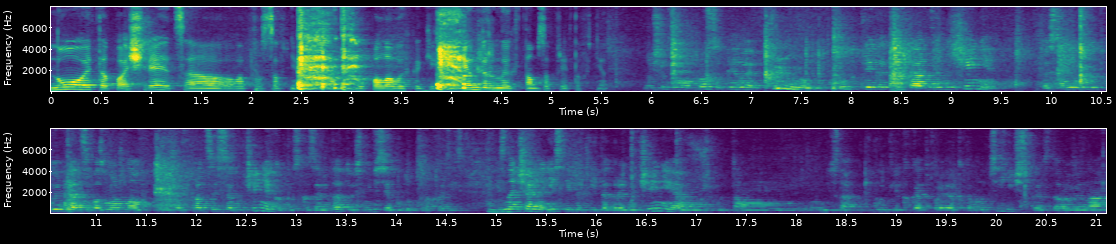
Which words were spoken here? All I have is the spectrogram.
но это поощряется, вопросов нет, Там, половых каких-то гендерных там запретов нет. Ну, Еще два вопроса. Первый, будут ли какие-то ограничения? То есть они будут выявляться, возможно, уже в процессе обучения, как вы сказали, да, то есть не все будут проходить. Изначально есть ли какие-то ограничения, может быть, там, ну, не знаю, будет ли какая-то проверка там, на психическое здоровье, на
